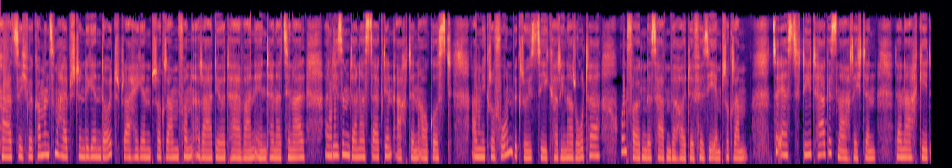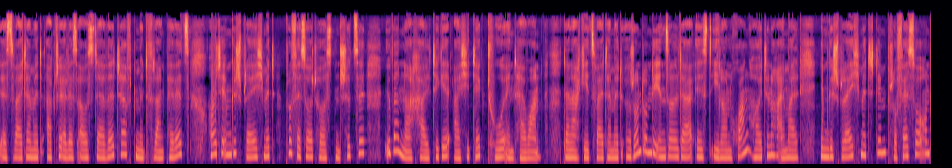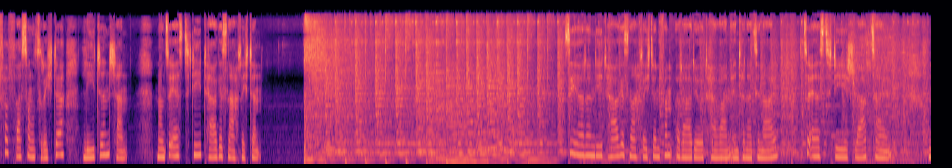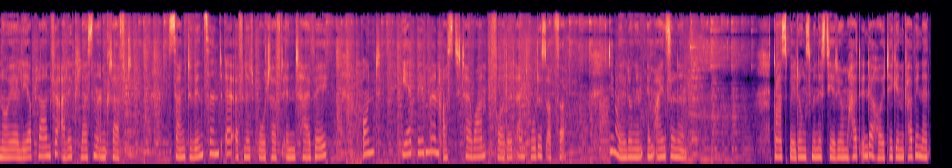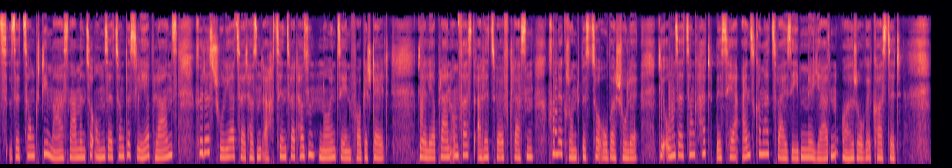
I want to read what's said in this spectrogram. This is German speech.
Herzlich willkommen zum halbstündigen deutschsprachigen Programm von Radio Taiwan International an diesem Donnerstag, den 8. August. Am Mikrofon begrüßt Sie Karina Rother und Folgendes haben wir heute für Sie im Programm. Zuerst die Tagesnachrichten. Danach geht es weiter mit Aktuelles aus der Wirtschaft mit Frank Pewitz, heute im Gespräch mit Professor Thorsten Schütze über nachhaltige Architektur in Taiwan. Danach geht's weiter mit Rund um die Insel. Da ist Elon Huang heute noch einmal im Gespräch mit dem Professor und Verfassungsrichter Li Zhenshan. Nun zuerst die Tagesnachrichten. Sie hören die Tagesnachrichten von Radio Taiwan International. Zuerst die Schlagzeilen. Neuer Lehrplan für alle Klassen in Kraft. St. Vincent eröffnet Botschaft in Taipei und Erdbeben in Ost-Taiwan fordert ein Todesopfer. Die Meldungen im Einzelnen. Das Bildungsministerium hat in der heutigen Kabinettssitzung die Maßnahmen zur Umsetzung des Lehrplans für das Schuljahr 2018-2019 vorgestellt. Der Lehrplan umfasst alle zwölf Klassen von der Grund- bis zur Oberschule. Die Umsetzung hat bisher 1,27 Milliarden Euro gekostet.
